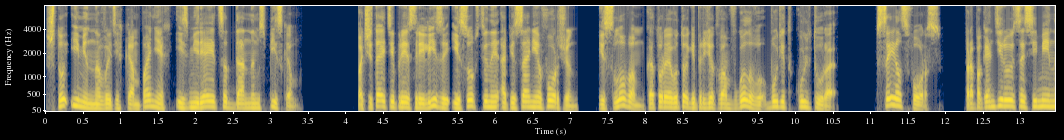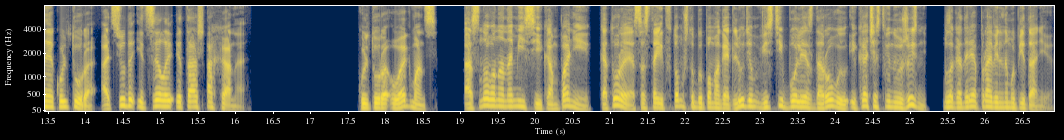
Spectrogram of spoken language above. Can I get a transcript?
Что именно в этих компаниях измеряется данным списком? Почитайте пресс-релизы и собственные описания Fortune, и словом, которое в итоге придет вам в голову, будет культура. В Salesforce пропагандируется семейная культура, отсюда и целый этаж Ахана. Культура Уэгманс основана на миссии компании, которая состоит в том, чтобы помогать людям вести более здоровую и качественную жизнь благодаря правильному питанию.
